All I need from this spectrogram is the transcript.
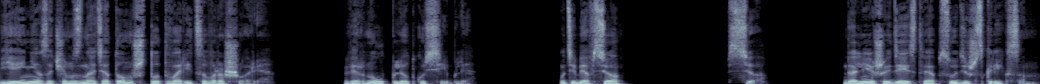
«Ей незачем знать о том, что творится в Рошоре». Вернул плетку Сибле. «У тебя все?» «Все. Дальнейшие действия обсудишь с Криксом.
